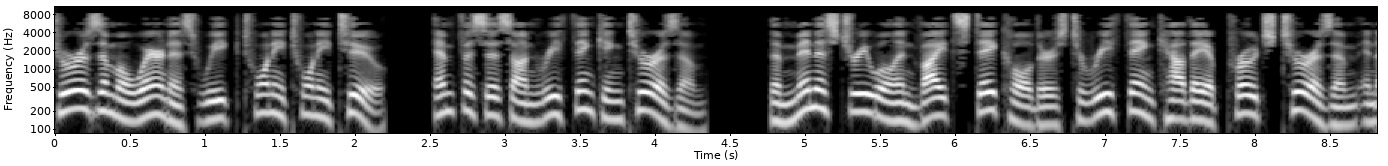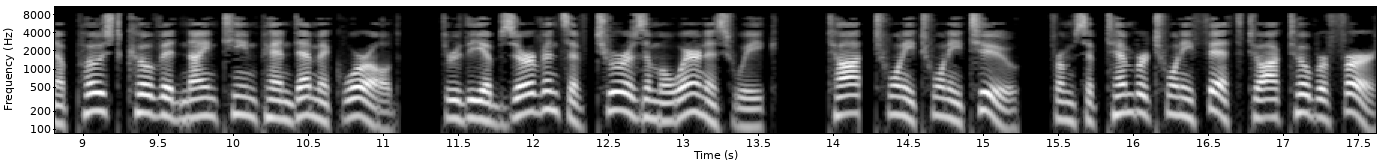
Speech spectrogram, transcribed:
Tourism Awareness Week 2022. Emphasis on rethinking tourism. The ministry will invite stakeholders to rethink how they approach tourism in a post-COVID-19 pandemic world, through the observance of Tourism Awareness Week, TA 2022, from September 25 to October 1.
